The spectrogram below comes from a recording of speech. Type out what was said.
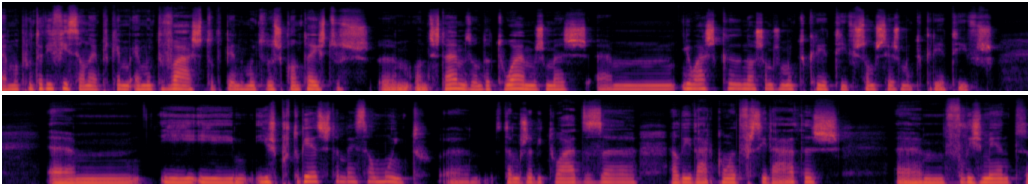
é uma pergunta difícil, não é? Porque é, é muito vasto, depende muito dos contextos um, onde estamos, onde atuamos, mas um, eu acho que nós somos muito criativos, somos seres muito criativos. Um, e, e, e, os portugueses também são muito. Hum, estamos habituados a, a, lidar com adversidades. Hum, felizmente,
